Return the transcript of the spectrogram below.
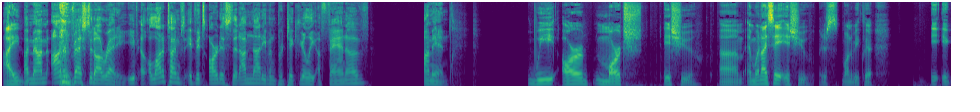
I I mean, I'm, I'm invested already. A lot of times, if it's artists that I'm not even particularly a fan of, I'm in. we our March issue, um, and when I say issue, I just want to be clear. It, it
